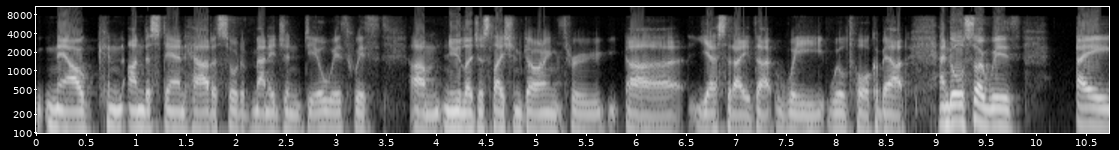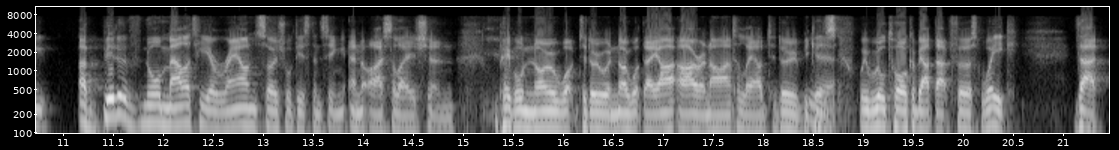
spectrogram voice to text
now can understand how to sort of manage and deal with with um, new legislation going through uh, yesterday that we will talk about and also with a a bit of normality around social distancing and isolation. People know what to do and know what they are, are and aren't allowed to do because Yeah. we will talk about that first week that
